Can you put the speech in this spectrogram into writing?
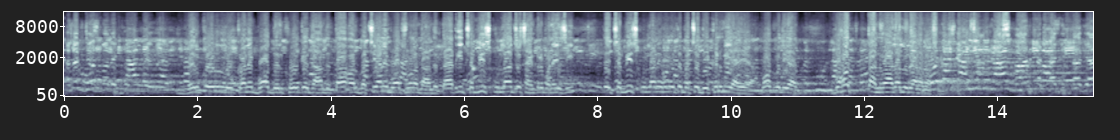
ਅਲੱਗ ਜਜ਼ਬਾ ਦੇਖਣ ਨੂੰ ਮਿਲ ਰਿਹਾ ਬਿਲਕੁਲ ਲੋਕਾਂ ਨੇ ਬਹੁਤ ਦਿਲ ਖੋਲ ਕੇ ਦਾਨ ਦਿੱਤਾ ਔਰ ਬੱਚਿਆਂ ਨੇ ਬਹੁਤ ਸੋਹਣਾ ਦਾਨ ਦਿੱਤਾ। ਐਤਕੀ 26 ਸਕੂਲਾਂ 'ਚ ਸੈਂਟਰ ਬਣੇ ਸੀ ਤੇ 26 ਸਕੂਲਾਂ ਨੇ ਹੁਣ ਉੱਥੇ ਬੱਚੇ ਦੇਖਣ ਵੀ ਆਏ ਆ। ਬਹੁਤ ਵਧੀਆ। ਬਹੁਤ ਧੰਨਵਾਦ ਆ ਲੁਧਿਆਣਾ ਵਾਸੀਆਂ ਗਿਆ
